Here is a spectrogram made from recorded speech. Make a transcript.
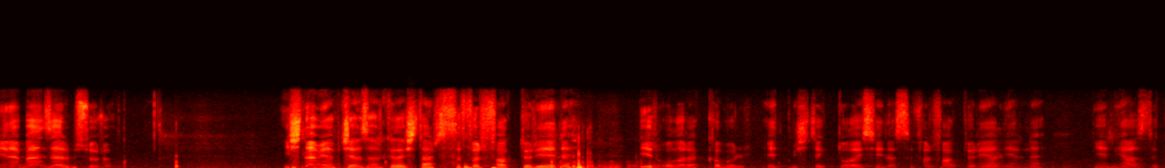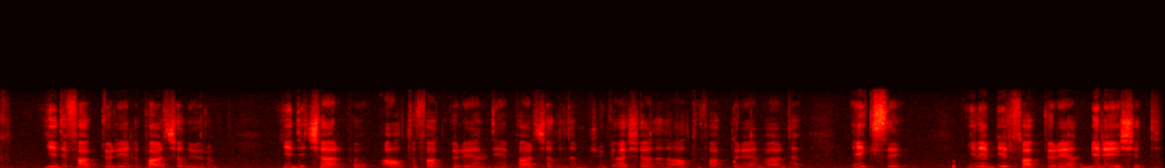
Yine benzer bir soru. İşlem yapacağız arkadaşlar. 0 faktöriyeli 1 olarak kabul etmiştik. Dolayısıyla 0 faktöriyel yerine 1 yazdık. 7 faktöriyeli parçalıyorum. 7 çarpı 6 faktöriyel diye parçaladım. Çünkü aşağıda da 6 faktöriyel vardı. Eksi yine 1 faktöriyel 1'e eşit.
